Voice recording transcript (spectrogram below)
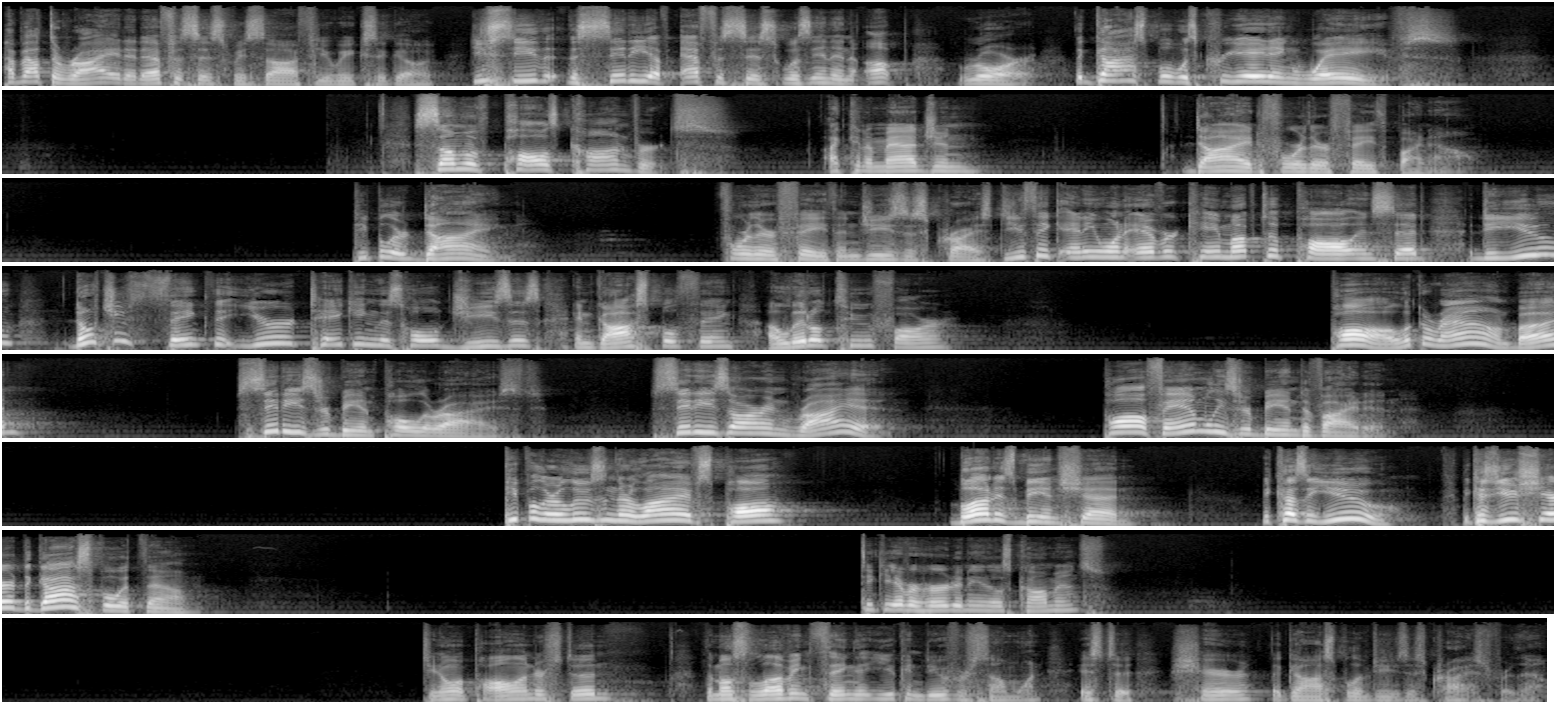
How about the riot at Ephesus we saw a few weeks ago? You see that the city of Ephesus was in an uproar? The gospel was creating waves. Some of Paul's converts, I can imagine, died for their faith by now. People are dying for their faith in Jesus Christ. Do you think anyone ever came up to Paul and said, "Do you don't you think that you're taking this whole Jesus and gospel thing a little too far?" Paul, look around, bud. Cities are being polarized. Cities are in riot. Paul, families are being divided. People are losing their lives, Paul. Blood is being shed because of you, because you shared the gospel with them. Think you ever heard any of those comments? Do you know what Paul understood? The most loving thing that you can do for someone is to share the gospel of Jesus Christ for them.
